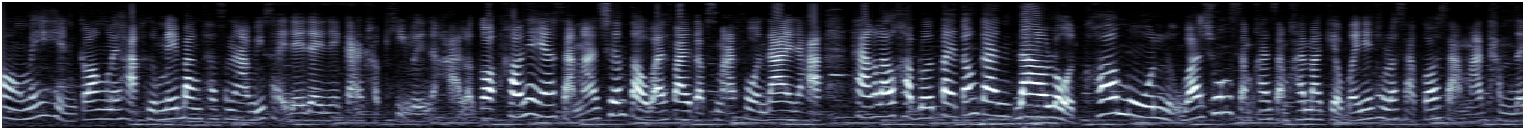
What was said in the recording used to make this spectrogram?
มองไม่เห็นกล้องเลยค่ะ คือไม่บังทัศนวิสัยใด ๆ ในการขับขี่เลยนะคะ แล้วก็เขาเนี่ยยังสามารถเชื่อมต่อ Wi-Fi กับสมาร์ทโฟนได้นะคะ หากเราขับรถไปต้องการดาวน์โหลดข้อมูล หรือว่าช่วงสำคัญสำคัญมาเก็บไว้ในโทรศัพท์ก็สามารถทำได้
